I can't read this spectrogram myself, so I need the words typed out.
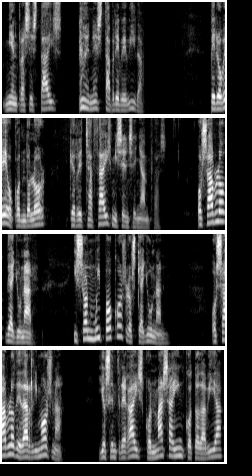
mientras estáis en esta breve vida, pero veo con dolor que rechazáis mis enseñanzas. Os hablo de ayunar, y son muy pocos los que ayunan. Os hablo de dar limosna, y os entregáis con más ahínco todavía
